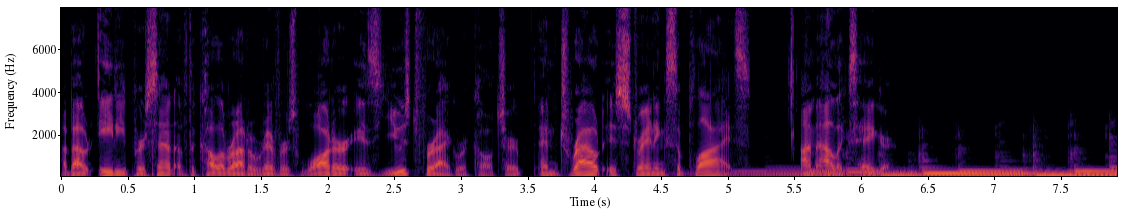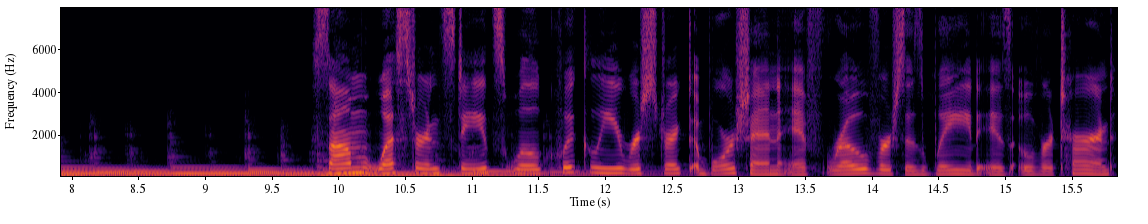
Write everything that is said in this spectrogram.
About 80% of the Colorado River's water is used for agriculture, and drought is straining supplies. I'm Alex Hager. Some Western states will quickly restrict abortion if Roe v. Wade is overturned.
